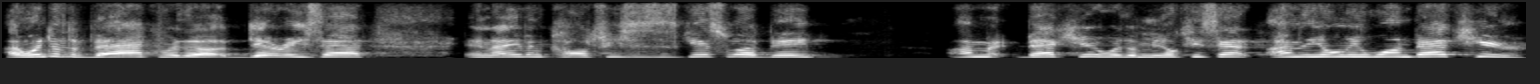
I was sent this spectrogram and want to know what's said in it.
I went to the back where the dairy's at, and I even called Teresa and says, Guess what, babe? I'm back here where the milk is at. I'm the only one back here.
